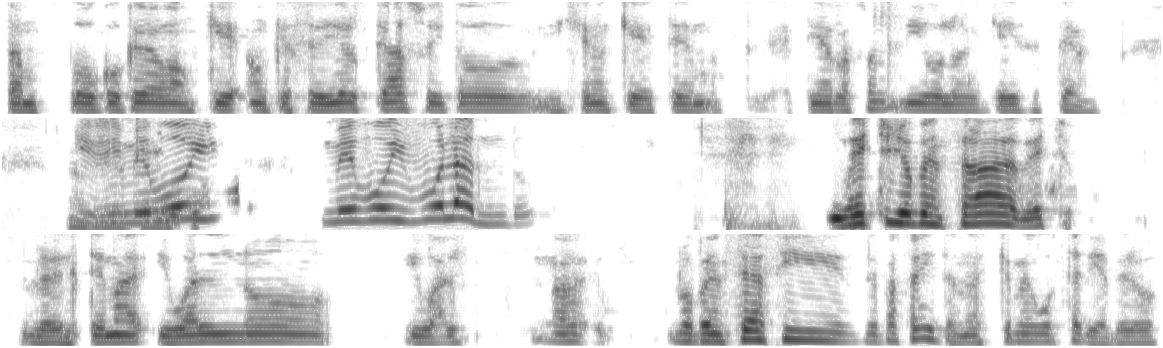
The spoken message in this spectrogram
tampoco creo, aunque, aunque se dio el caso y todo, y dijeron que este, tiene razón, digo lo que dice Esteban. No y si me voy, me voy volando. De hecho yo pensaba, de hecho, el tema igual no, igual, no, lo pensé así de pasadita, no es que me gustaría, pero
